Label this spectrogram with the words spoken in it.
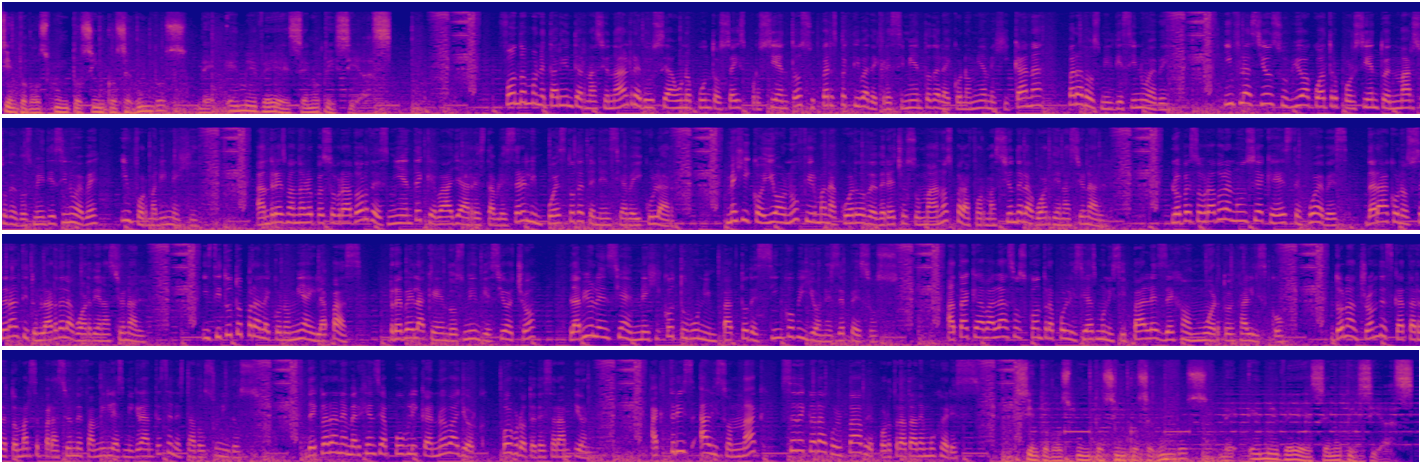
102.5 segundos de MBS Noticias. Fondo Monetario Internacional reduce a 1.6% su perspectiva de crecimiento de la economía mexicana para 2019. Inflación subió a 4% en marzo de 2019, informa INEGI. Andrés Manuel López Obrador desmiente que vaya a restablecer el impuesto de tenencia vehicular. México y ONU firman acuerdo de derechos humanos para formación de la Guardia Nacional. López Obrador anuncia que este jueves dará a conocer al titular de la Guardia Nacional. Instituto para la Economía y la Paz revela que en 2018 la violencia en México tuvo un impacto de 5 billones de pesos. Ataque a balazos contra policías municipales deja un muerto en Jalisco. Donald Trump descata retomar separación de familias migrantes en Estados Unidos. Declaran emergencia pública en Nueva York por brote de sarampión. Actriz Alison Mack se declara culpable por trata de mujeres. 102.5 segundos de MBS Noticias.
